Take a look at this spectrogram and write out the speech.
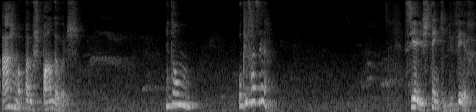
arma para os pândavas. Então, o que fazer? Se eles têm que viver,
